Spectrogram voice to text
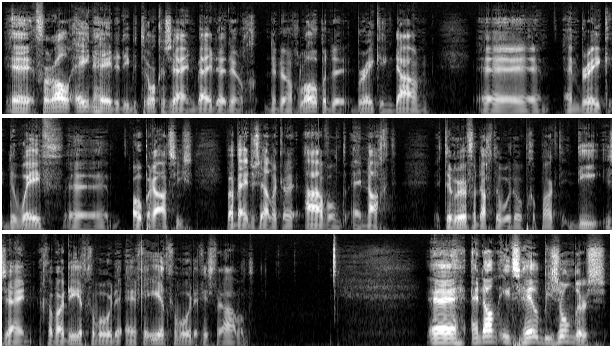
Uh, vooral eenheden die betrokken zijn bij de, nog, de nog lopende Breaking Down uh, en Break the Wave operaties. Waarbij dus elke avond en nacht terreurverdachten worden opgepakt. Die zijn gewaardeerd geworden en geëerd geworden gisteravond. En dan iets heel bijzonders.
